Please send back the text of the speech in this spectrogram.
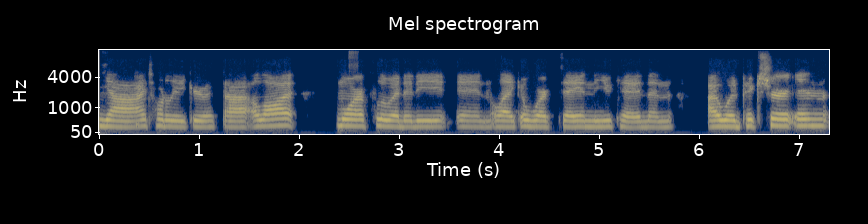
Yeah, I totally agree with that. A lot more fluidity in like a work day in the UK than I would picture in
